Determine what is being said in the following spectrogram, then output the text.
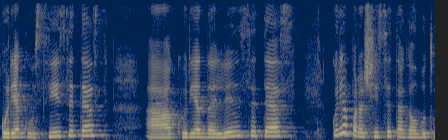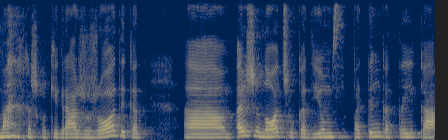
kurie klausysitės, kurie dalinsitės, kurie parašysite galbūt man kažkokį gražų žodį, kad aš žinočiau, kad jums patinka tai, ką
